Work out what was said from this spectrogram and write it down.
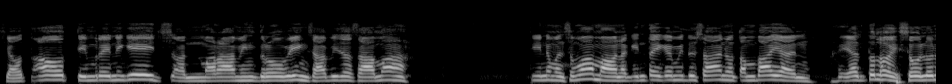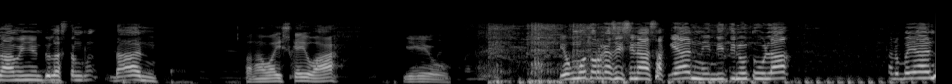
Shout out Team Renegades on maraming drawing sabi sa sama. Hindi naman sumama, naghintay kami doon sa ano, tambayan. Ayan tuloy, solo namin yung dulas ng daan. Pangawais kayo ha. Hindi. Yung motor kasi sinasakyan, hindi tinutulak. Ano ba yan?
